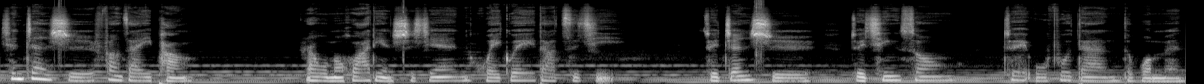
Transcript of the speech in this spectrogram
先暂时放在一旁，让我们花点时间回归到自己最真实、最轻松、最无负担的我们。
